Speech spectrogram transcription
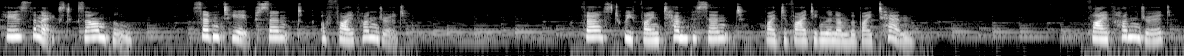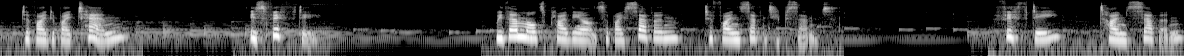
Here's the next example 78% of 500. First, we find 10% by dividing the number by 10. 500 divided by 10 is 50. We then multiply the answer by 7 to find 70%. 50 times 7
